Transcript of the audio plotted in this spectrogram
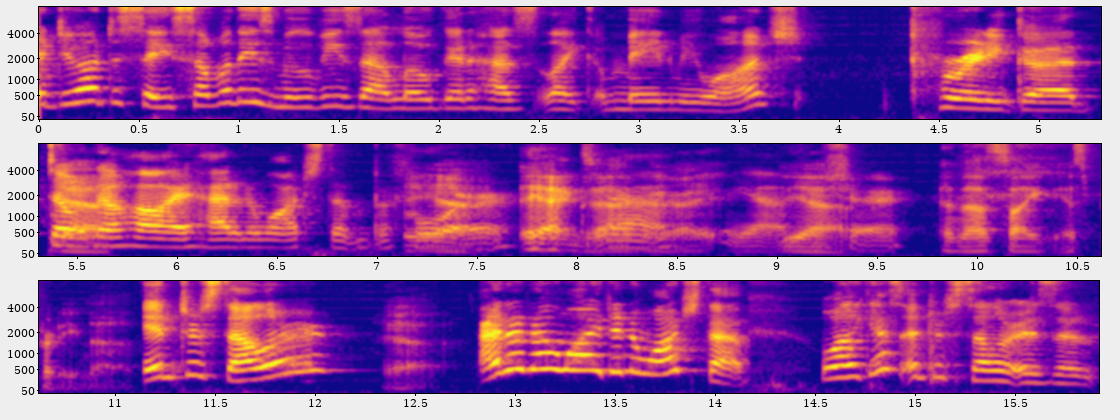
I do have to say some of these movies that Logan has like made me watch, pretty good. Don't Yeah. know how I hadn't watched them before. Yeah, yeah exactly right. Yeah, Yeah. for sure. And that's like it's pretty nuts. Interstellar? Yeah. I don't know why I didn't watch that. Well, I guess Interstellar isn't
